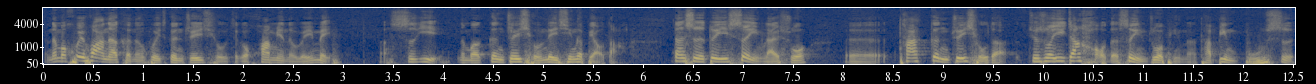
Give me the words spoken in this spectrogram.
那么绘画呢，可能会更追求这个画面的唯美啊诗意，那么更追求内心的表达。但是对于摄影来说，呃，它更追求的，就是说一张好的摄影作品呢，它并不是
